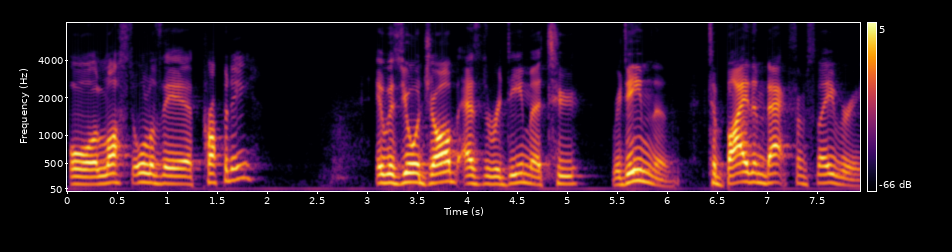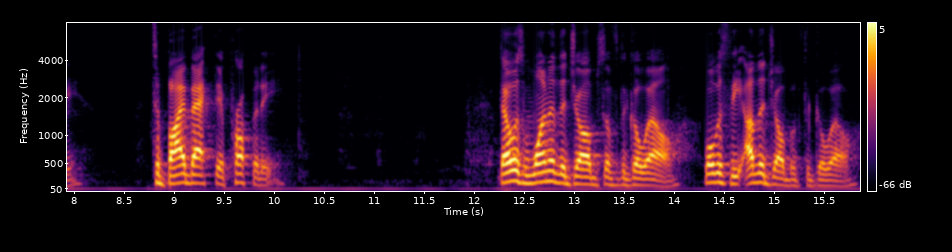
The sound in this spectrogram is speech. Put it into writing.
or lost all of their property. It was your job as the Redeemer to redeem them, to buy them back from slavery, to buy back their property. That was one of the jobs of the Goel. What was the other job of the Goel?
